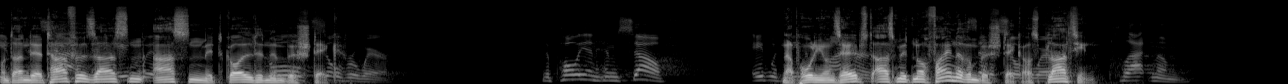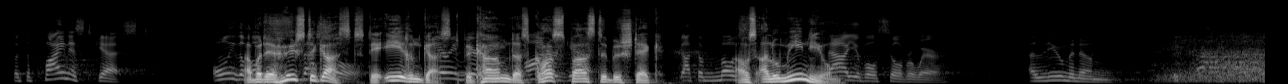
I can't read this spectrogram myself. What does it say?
und an der Tafel saßen, aßen mit goldenem Besteck. Napoleon selbst aß mit noch feinerem Besteck aus Platin. Aber der höchste Gast, der Ehrengast, bekam das kostbarste Besteck aus Aluminium.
